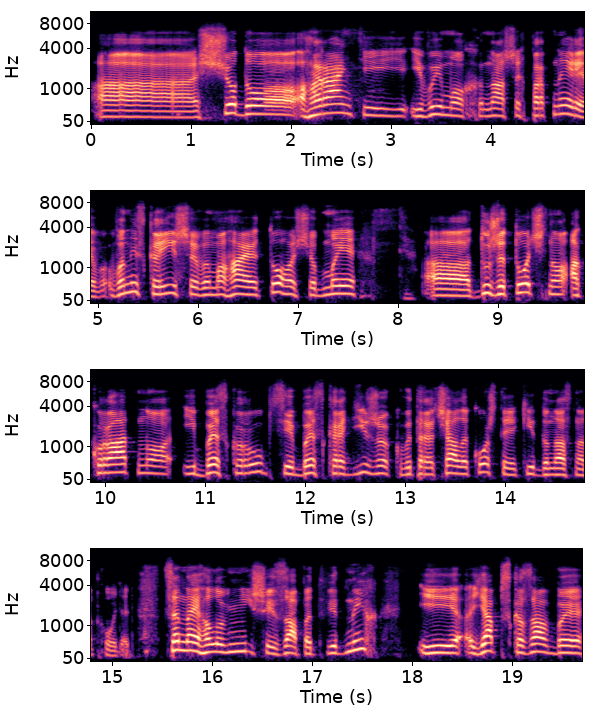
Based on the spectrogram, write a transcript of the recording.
А щодо гарантій і вимог наших партнерів, вони скоріше вимагають того, щоб ми а, дуже точно, акуратно і без корупції, без крадіжок витрачали кошти, які до нас надходять. Це найголовніший запит від них. І я б сказав би,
